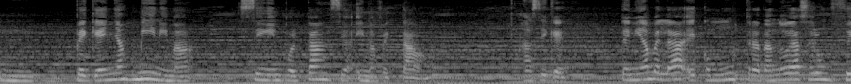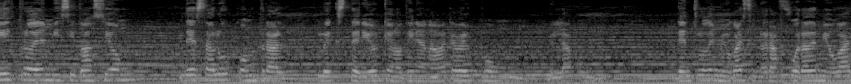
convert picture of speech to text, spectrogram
mm, pequeñas, mínimas, sin importancia y me afectaban. Así que tenía, ¿verdad? Eh, como tratando de hacer un filtro de mi situación de salud contra lo exterior que no tenía nada que ver con, ¿verdad? Con dentro de mi hogar, sino era fuera de mi hogar.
